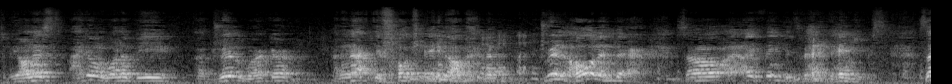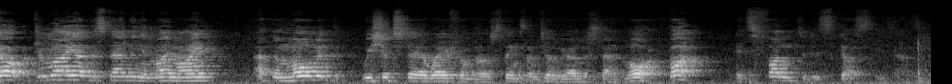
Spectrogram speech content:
To be honest, I don't want to be a drill worker at an active volcano and drill a hole in there. So I, I think it's very dangerous. So, to my understanding, in my mind, at the moment, we should stay away from those things until we understand more. But it's fun to discuss these aspects.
